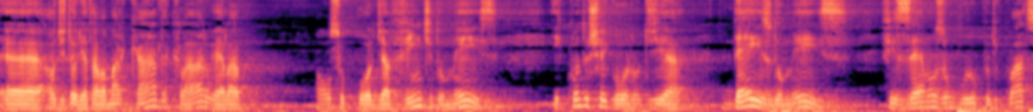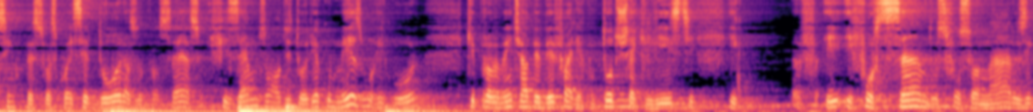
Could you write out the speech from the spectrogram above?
É, a auditoria estava marcada, claro, ela, vamos supor, dia 20 do mês, e quando chegou no dia 10 do mês, fizemos um grupo de quatro, cinco pessoas conhecedoras do processo e fizemos uma auditoria com o mesmo rigor que provavelmente a ABB faria, com todo o checklist e e, e, forçando os funcionários e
